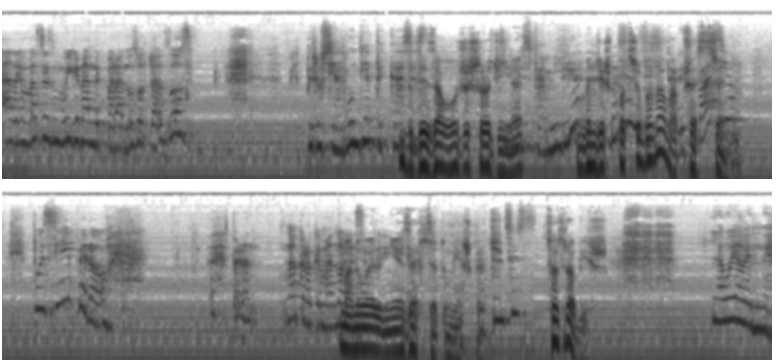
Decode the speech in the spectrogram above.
además es muy grande para nosotras dos. Pero si algún día te casas, Gdy założysz rodzinę, tienes familia, będziesz vas a potrzebowała necesitar przestrzeni. espacio. Pues sí, pero pero no creo que Manuel, Manuel acepte nie vivir zechce tu mieszkać. Entonces, Co zrobisz? la voy a vender.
